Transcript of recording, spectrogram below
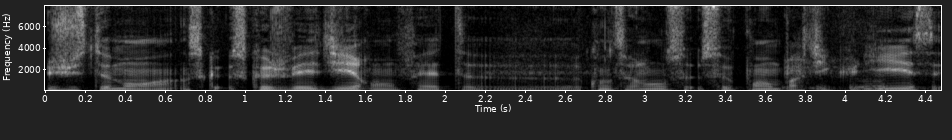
justement, hein, ce, que, ce, que, je vais dire, en fait, euh, concernant ce, point en particulier, c'est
